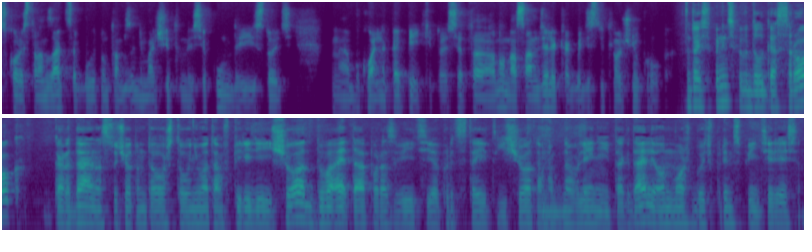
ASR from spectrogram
скорость транзакции будет ну, там, занимать считанные секунды и стоить э, буквально копейки. То есть это, ну, на самом деле, как бы действительно очень круто. То есть, в принципе, в долгосрок Cardano, с учетом того, что у него там впереди еще два этапа развития, предстоит еще там обновление и так далее, он может быть, в принципе, интересен.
